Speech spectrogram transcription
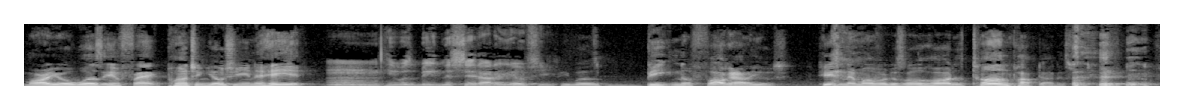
Mario was in fact punching Yoshi in the head. Mm, he was beating the shit out of Yoshi. He was beating the fuck out of Yoshi. Hitting that motherfucker so hard his tongue popped out his face.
